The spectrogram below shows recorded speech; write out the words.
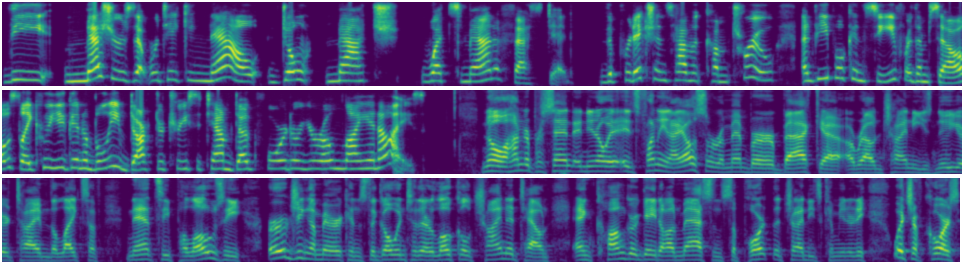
the measures that we're taking now don't match what's manifested. The predictions haven't come true, and people can see for themselves like who you going to believe, Dr. Theresa Tam, Doug Ford, or your own lion eyes. No, 100%. And you know, it's funny. I also remember back uh, around Chinese New Year time, the likes of Nancy Pelosi urging Americans to go into their local Chinatown and congregate en masse and support the Chinese community, which of course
